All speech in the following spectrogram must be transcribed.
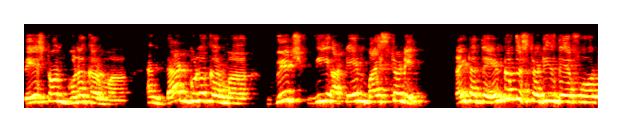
based on Guna Karma and that Guna Karma which we attain by study, right? At the end of the studies, therefore,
